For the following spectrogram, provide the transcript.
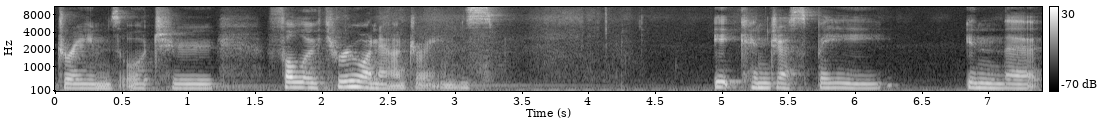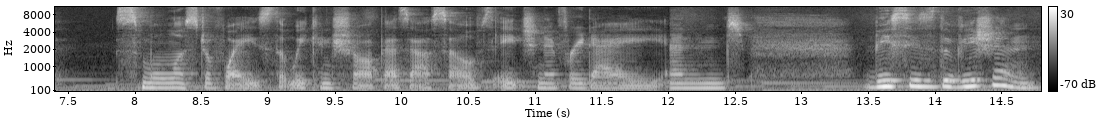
dreams or to follow through on our dreams. It can just be in the smallest of ways that we can show up as ourselves each and every day. And this is the vision.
